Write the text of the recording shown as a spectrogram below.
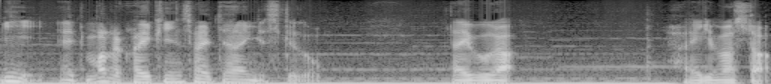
に、えっ、と、まだ解禁されてないんですけど、ライブが入りました。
